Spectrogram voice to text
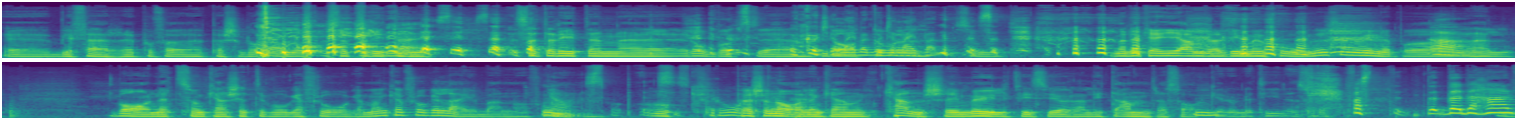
eh, bli färre på för personal. Sätta dit en, sätta dit en eh, robotdator. Eh, men det kan ge andra dimensioner som du är inne på. Ja. Den här, barnet som kanske inte vågar fråga. Man kan fråga Lajban. Och, ja, och personalen kan kanske möjligtvis göra lite andra saker mm. under tiden. Så. Fast det, det, här,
